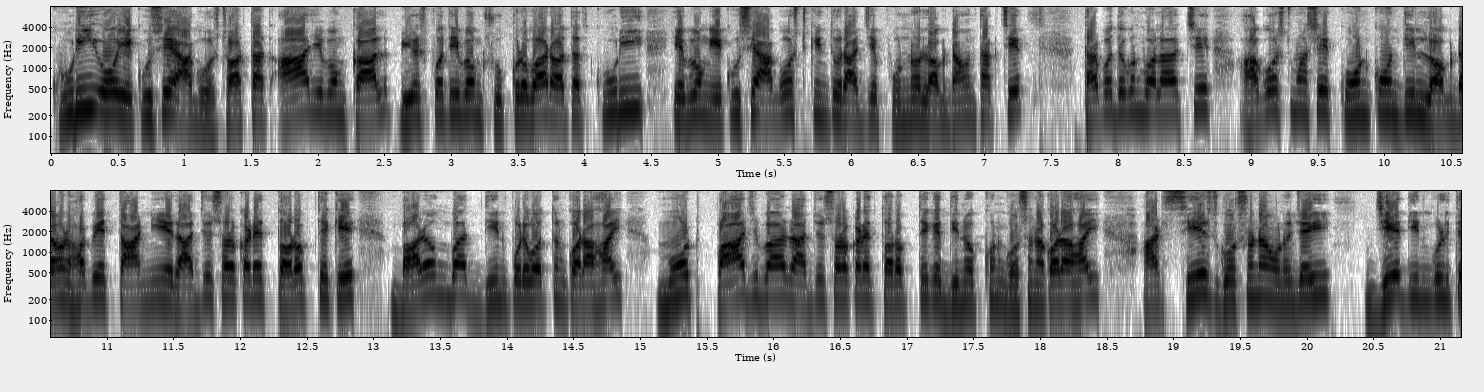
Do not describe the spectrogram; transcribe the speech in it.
কুড়ি ও একুশে আগস্ট, অর্থাৎ আজ এবং কাল বৃহস্পতি এবং শুক্রবার, অর্থাৎ কুড়ি এবং একুশে আগস্ট কিন্তু রাজ্যে পূর্ণ লকডাউন থাকছে। তারপর দেখুন বলা হচ্ছে, আগস্ট মাসে কোন কোন দিন লকডাউন হবে তা নিয়ে রাজ্য সরকারের তরফ থেকে বারংবার দিন পরিবর্তন করা হয়। মোট পাঁচবার রাজ্য সরকারের তরফ থেকে দিনক্ষণ ঘোষণা করা হয়। আর শেষ ঘোষণা অনুযায়ী যে দিনগুলিতে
